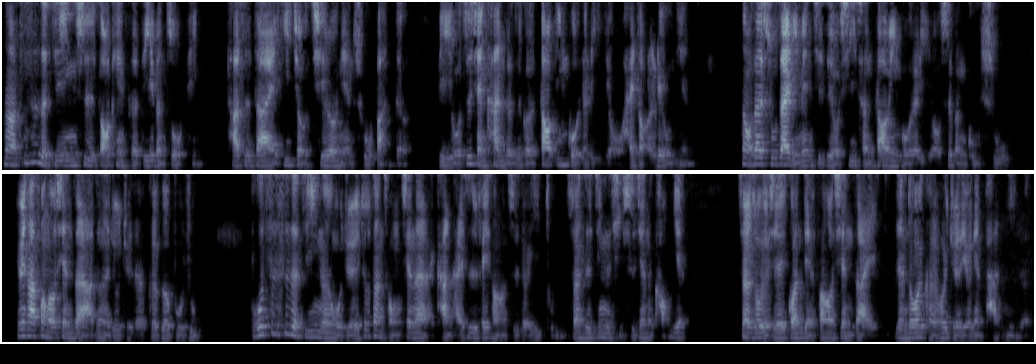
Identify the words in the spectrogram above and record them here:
那《自私的基因》是 Dawkins 的第一本作品，它是在一九七六年出版的，比我之前看的这个《到英国的理由》还早了六年。那我在书斋里面其实有戏称《到英国的理由》是本古书，因为它放到现在啊，真的就觉得格格不入。不过，自私的基因呢？我觉得就算从现在来看，还是非常的值得一读，算是经得起时间的考验。虽然说有些观点放到现在，人都会可能会觉得有点叛逆了。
